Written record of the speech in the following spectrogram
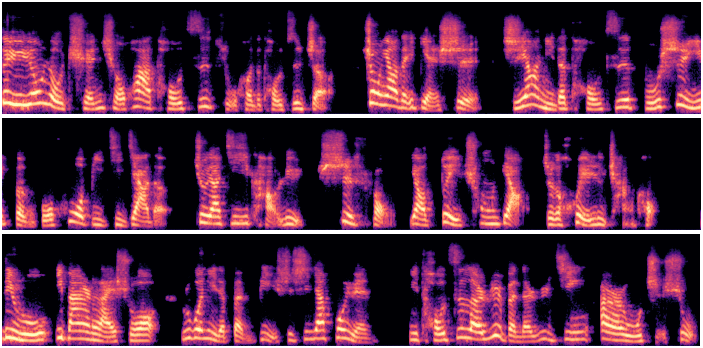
对于拥有全球化投资组合的投资者，重要的一点是，只要你的投资不是以本国货币计价的，就要积极考虑是否要对冲掉这个汇率敞口。例如，一般人来说，如果你的本币是新加坡元，你投资了日本的日经二二五指数，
